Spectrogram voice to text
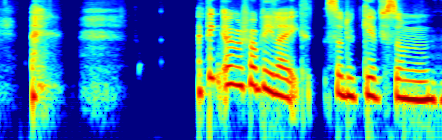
I think I would probably like sort of give some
